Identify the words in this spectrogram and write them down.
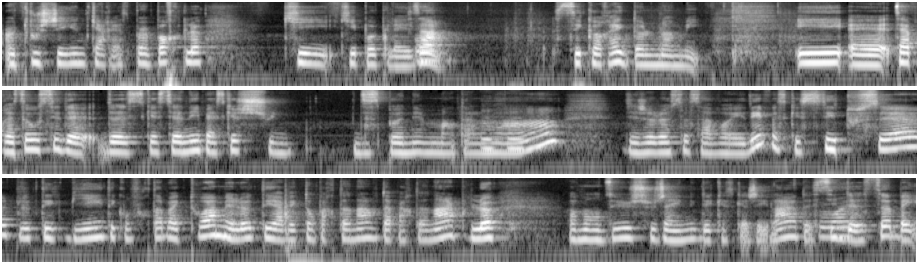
un toucher, une caresse, peu importe, là, qui, est- qui est pas plaisant. Ouais. C'est correct de le nommer. Et euh, après ça aussi, de, de se questionner parce que je suis disponible mentalement. Déjà là, ça, ça va aider parce que si t'es tout seul, puis là que t'es bien, t'es confortable avec toi, mais là que t'es avec ton partenaire ou ta partenaire, puis là, oh mon Dieu, je suis gênée de qu'est-ce que j'ai l'air, de ci, de ça, ben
